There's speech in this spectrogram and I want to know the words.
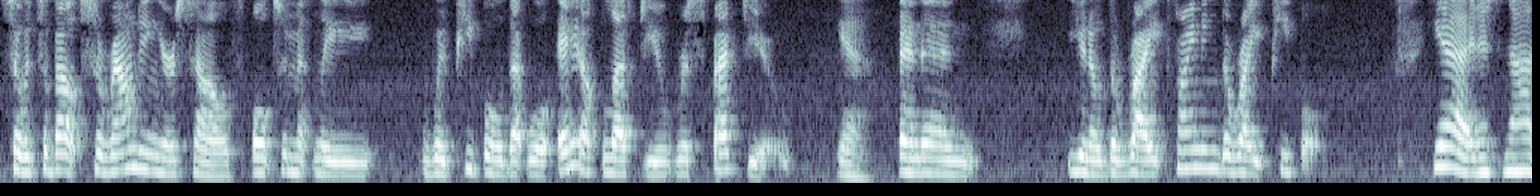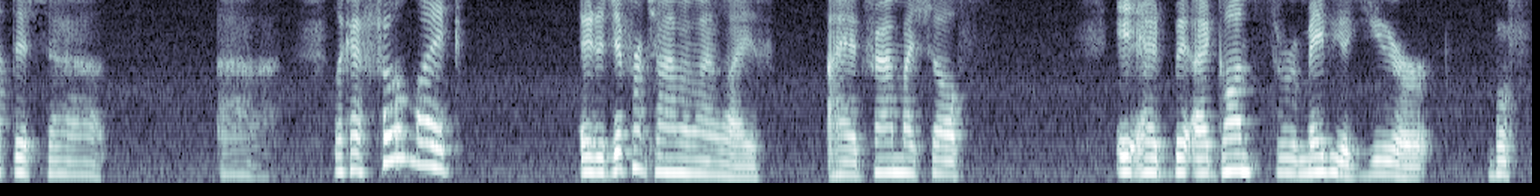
so it's about surrounding yourself ultimately with people that will a uplift you respect you Yeah. And then you know the right finding the right people Yeah, and it's not this uh uh like I felt like at a different time in my life I had found myself it had been I'd gone through maybe a year bef-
